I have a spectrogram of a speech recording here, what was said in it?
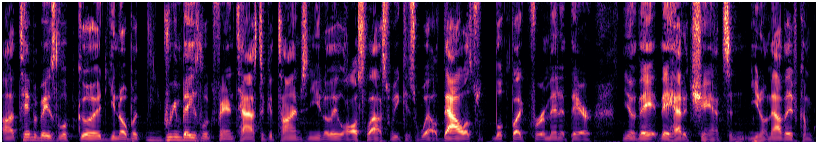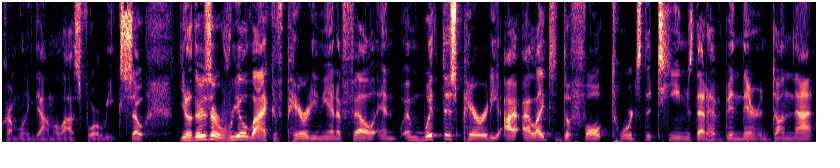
Uh, Tampa Bay's looked good, you know, but Green Bay's looked fantastic at times, and you know they lost last week as well. Dallas looked like for a minute there, you know, they they had a chance, and you know now they've come crumbling down the last four weeks. So you know there's a real lack of parity in the NFL, and and with this parity, I, I like to default towards the teams that have been there and done that,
